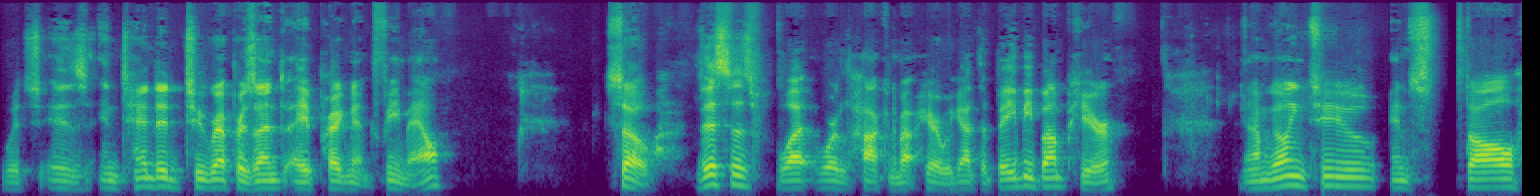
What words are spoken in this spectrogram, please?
which is intended to represent a pregnant female. So this is what we're talking about here. We got the baby bump here, and I'm going to install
